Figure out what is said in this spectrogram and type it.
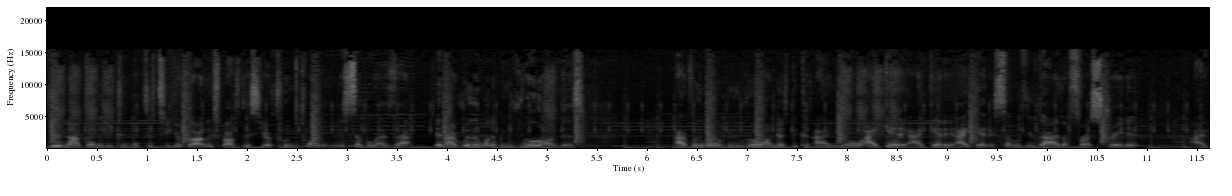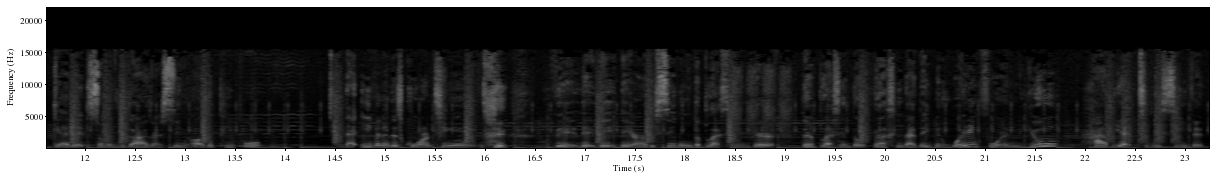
You're not going to be connected to your godly spouse this year of 2020. It's simple as that. And I really want to be real on this. I really want to be real on this because I know I get it. I get it. I get it. Some of you guys are frustrated. I get it. Some of you guys are seeing other people that even in this quarantine, they, they, they, they, are receiving the blessing. They're, they're blessing the blessing that they've been waiting for, and you have yet to receive it.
